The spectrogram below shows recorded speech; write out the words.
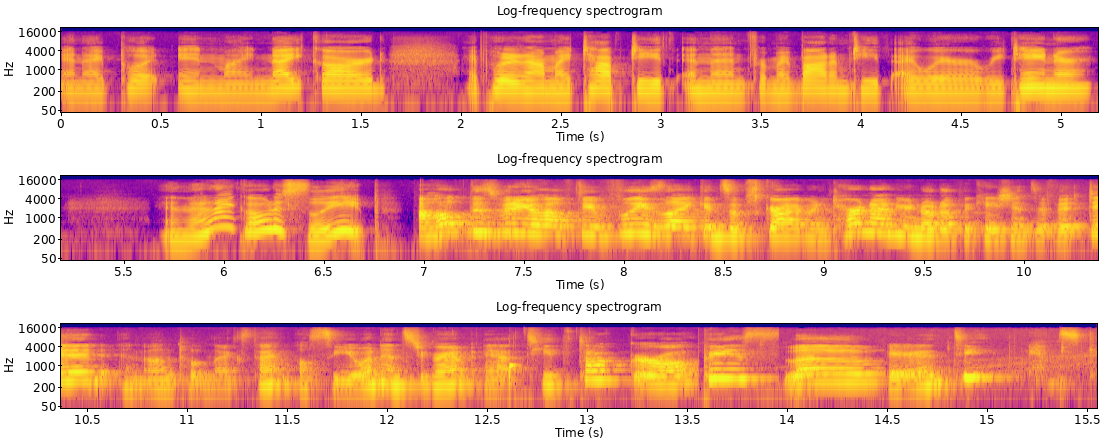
and I put in my night guard. I put it on my top teeth. And then for my bottom teeth, I wear a retainer. And then I go to sleep. I hope this video helped you. Please like and subscribe and turn on your notifications if it did. And until next time, I'll see you on Instagram at Teeth Talk Girl. Peace, love, and teeth and skin.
